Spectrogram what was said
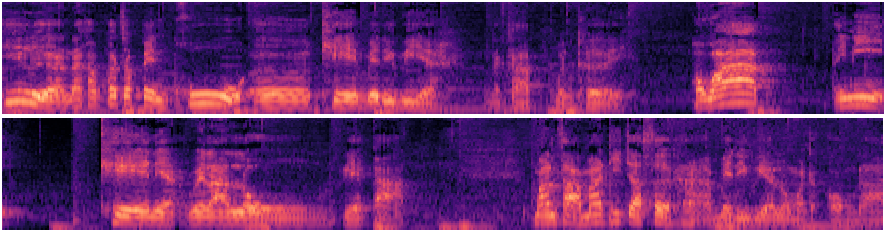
ที่เหลือนะครับก็จะเป็นคู่เอ่อเคเบริเวียนะครับเหมือนเคย เพราะว่าไอ้นี่เคเนี่ยเวลาลงเรียกาด มันสามารถที่จะเสิร์ชหาเบริเวียลงมาจากกองได้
